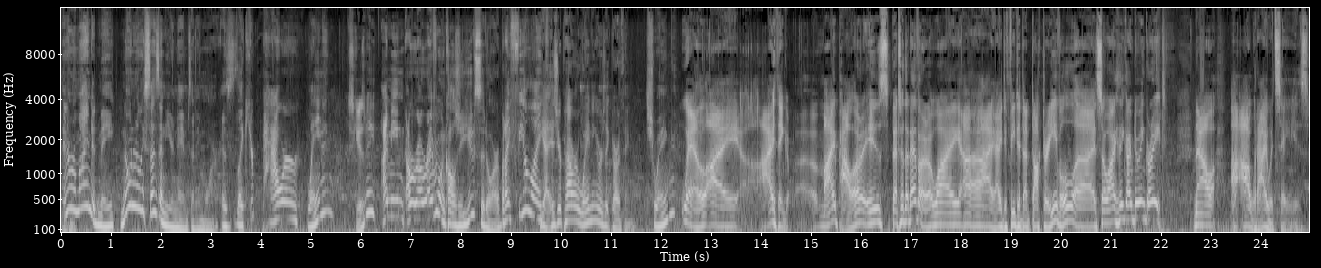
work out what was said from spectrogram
And it reminded me, no one really says any of your names anymore. Is like your power waning? Excuse me? I mean, or, or everyone calls you Usidore, but I feel like yeah, is your power waning or is it garthing? Schwing. Well, I I think uh, my power is better than ever. Why, uh, I, I defeated that Doctor Evil, uh, so I think I'm doing great. Now, uh, uh, what I would say is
